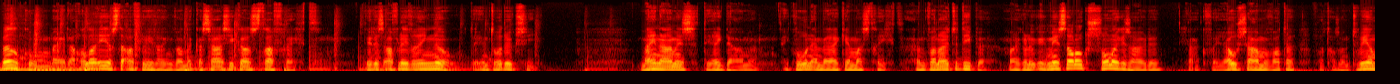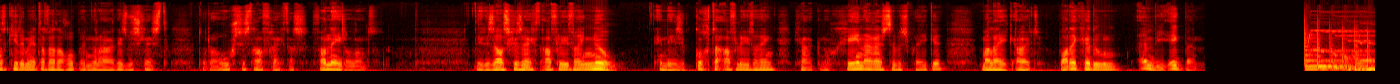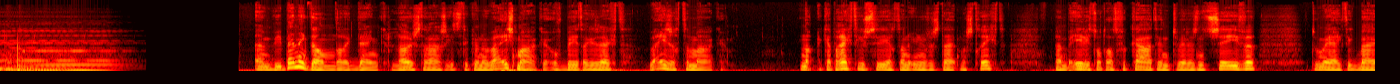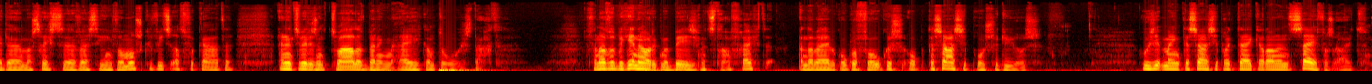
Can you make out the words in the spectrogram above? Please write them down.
Welkom bij de allereerste aflevering van de Cassatiekast Strafrecht. Dit is aflevering 0, de introductie. Mijn naam is Dirk Dame. Ik woon en werk in Maastricht. En vanuit de diepe, maar gelukkig meestal ook zonnige zuiden, ga ik voor jou samenvatten wat er zo'n 200 kilometer verderop in Den Haag is beslist door de hoogste strafrechters van Nederland. Dit is als gezegd aflevering 0. In deze korte aflevering ga ik nog geen arresten bespreken, maar leg ik uit wat ik ga doen en wie ik ben. En wie ben ik dan dat ik denk luisteraars iets te kunnen wijsmaken, of beter gezegd, wijzer te maken? Nou, ik heb rechten gestudeerd aan de Universiteit Maastricht, ben beëdigd tot advocaat in 2007. Toen werkte ik bij de Maastrichtse vestiging van Moskowitz Advocaten en in 2012 ben ik mijn eigen kantoor gestart. Vanaf het begin houd ik me bezig met strafrecht en daarbij heb ik ook een focus op cassatieprocedures. Hoe ziet mijn cassatiepraktijk er dan in cijfers uit?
